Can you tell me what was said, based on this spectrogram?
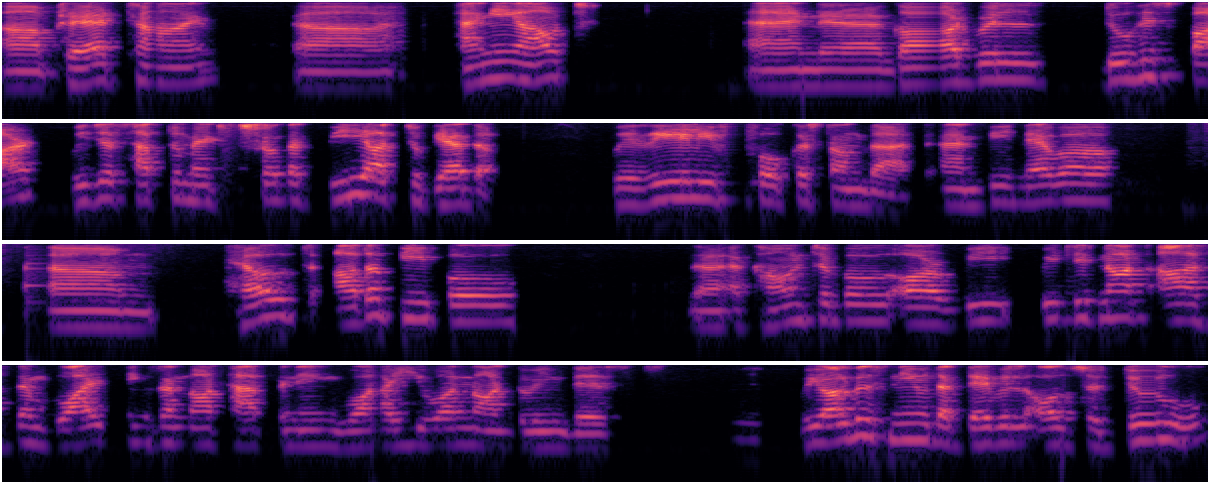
uh, prayer time, uh, hanging out, and uh, God will do His part. We just have to make sure that we are together. We really focused on that, and we never um, held other people uh, accountable, or we we did not ask them why things are not happening, why you are not doing this we always knew that they will also do.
